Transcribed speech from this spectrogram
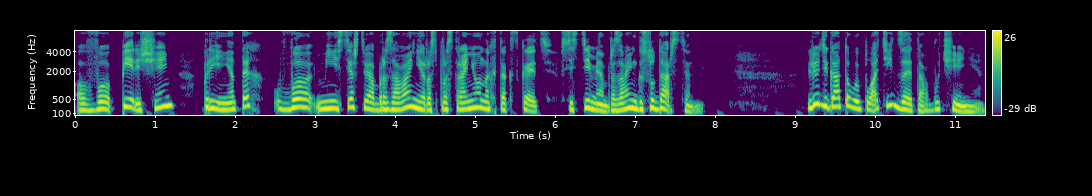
в перечень принятых в Министерстве образования, распространенных, так сказать, в системе образования государственной. Люди готовы платить за это обучение,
